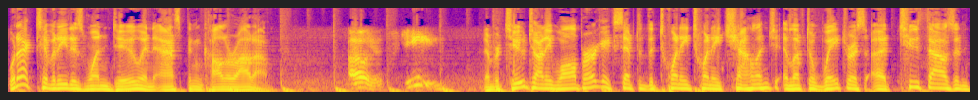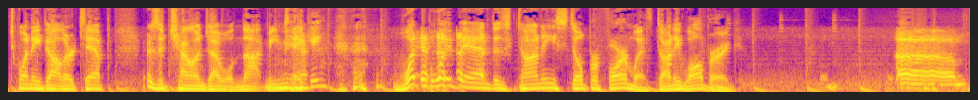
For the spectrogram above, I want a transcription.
What activity does one do in Aspen, Colorado? Oh, ski. Number two, Donnie Wahlberg accepted the 2020 challenge and left a waitress a $2,020 tip. There's a challenge I will not be taking. what boy band does Donnie still perform with? Donnie Wahlberg. Um,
